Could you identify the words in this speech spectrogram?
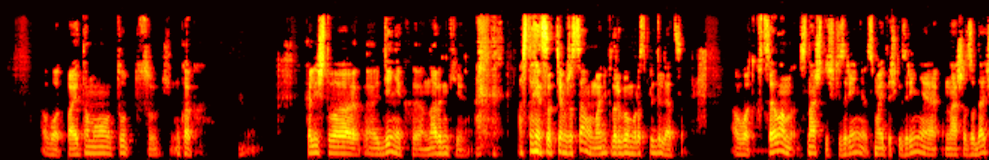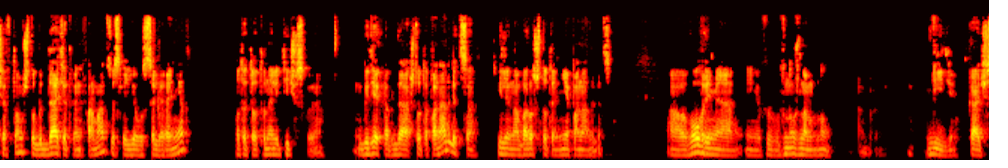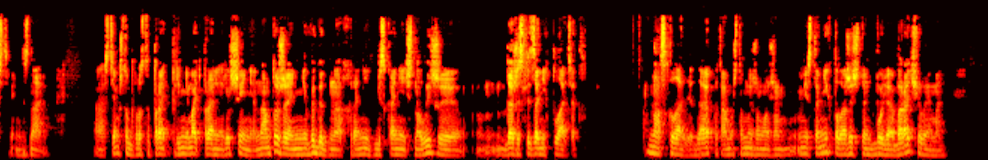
Вот, поэтому тут, ну как, количество э, денег э, на рынке останется тем же самым, они по-другому распределятся. Вот. В целом, с нашей точки зрения, с моей точки зрения, наша задача в том, чтобы дать эту информацию, если ее у селлера нет, вот эту вот аналитическую, где, когда что-то понадобится или, наоборот, что-то не понадобится, а, вовремя и в нужном ну, виде, качестве, не знаю. А, с тем, чтобы просто принимать правильные решения. Нам тоже невыгодно хранить бесконечно лыжи, даже если за них платят на складе, да, потому что мы же можем вместо них положить что-нибудь более оборачиваемое.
